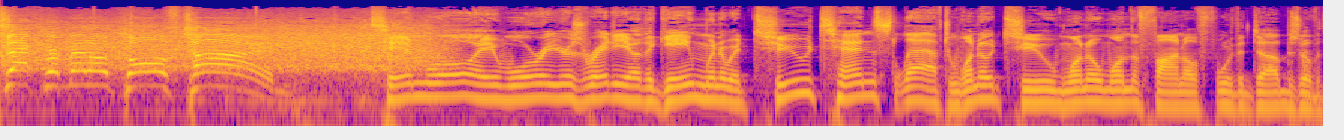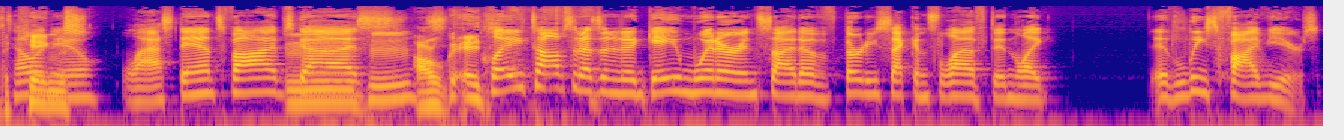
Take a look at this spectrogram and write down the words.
Sacramento calls time. Tim Roye, Warriors Radio, the game winner with two tenths left. 102 101 the final for the Dubs over the Kings. you, last dance vibes, guys. Mhm. Oh, Klay Thompson hasn't hit a game winner inside of 30 seconds left in like at least five years.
